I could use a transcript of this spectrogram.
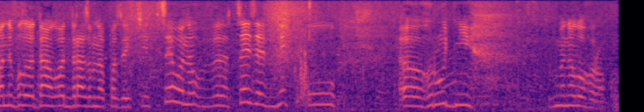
Вони були одразу на позиції. Це вони цей зять зник у е, грудні минулого року.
